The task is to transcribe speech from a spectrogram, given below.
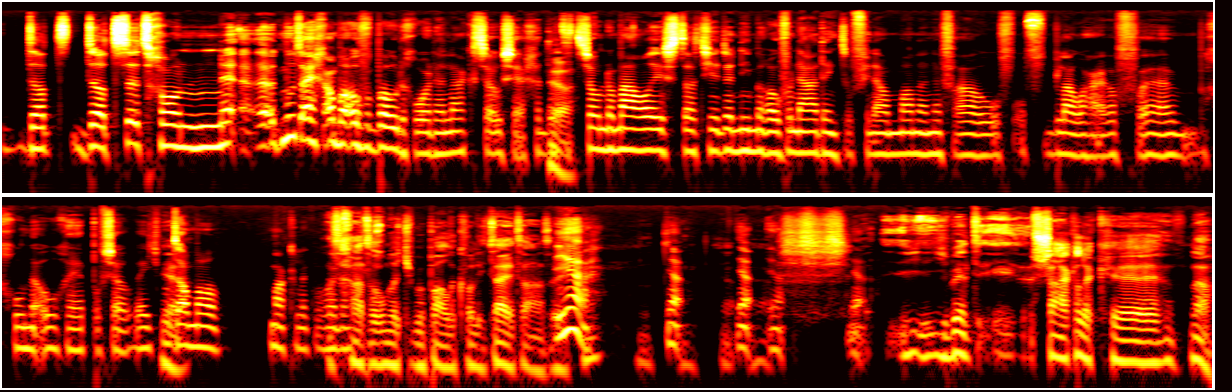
dat, dat het gewoon. Het moet eigenlijk allemaal overbodig worden, laat ik het zo zeggen. Dat ja. het zo normaal is dat je er niet meer over nadenkt of je nou een man en een vrouw of, of blauwe haar of groene ogen hebt of zo. Weet je, het moet allemaal makkelijk worden. Het gaat erom dat je bepaalde kwaliteiten aantrekt. Ja, ja, ja, ja, ja, Je bent eh, zakelijk uh, nou,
